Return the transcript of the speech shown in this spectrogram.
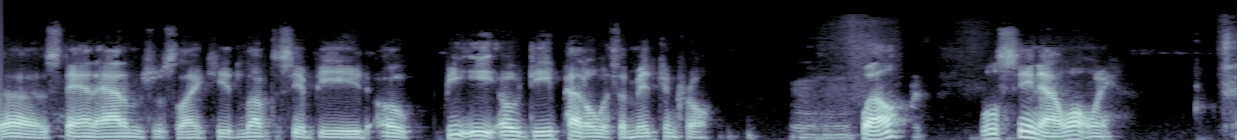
uh, Stan Adams was like, he'd love to see a BEO, BEOD pedal with a mid control. mhm. Well, we'll see now, won't we?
